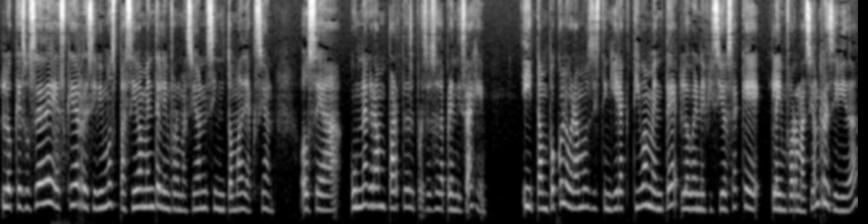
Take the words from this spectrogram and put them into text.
Lo que sucede es que recibimos pasivamente la información sin toma de acción, o sea, una gran parte del proceso de aprendizaje y tampoco logramos distinguir activamente lo beneficiosa que la información recibida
